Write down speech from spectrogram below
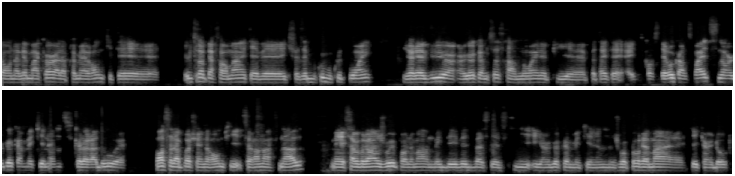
On avait Macker à la première ronde qui était ultra performant, qui, avait, qui faisait beaucoup, beaucoup de points. J'aurais vu un, gars comme ça se rendre loin, et puis peut-être être considéré au Smythe. Sinon, un gars comme McKinnon, si Colorado passe à la prochaine ronde puis se rend en finale. Mais ça va vraiment jouer probablement entre McDavid, Vasilevski et un gars comme McKinnon. Je vois pas vraiment euh, quelqu'un d'autre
